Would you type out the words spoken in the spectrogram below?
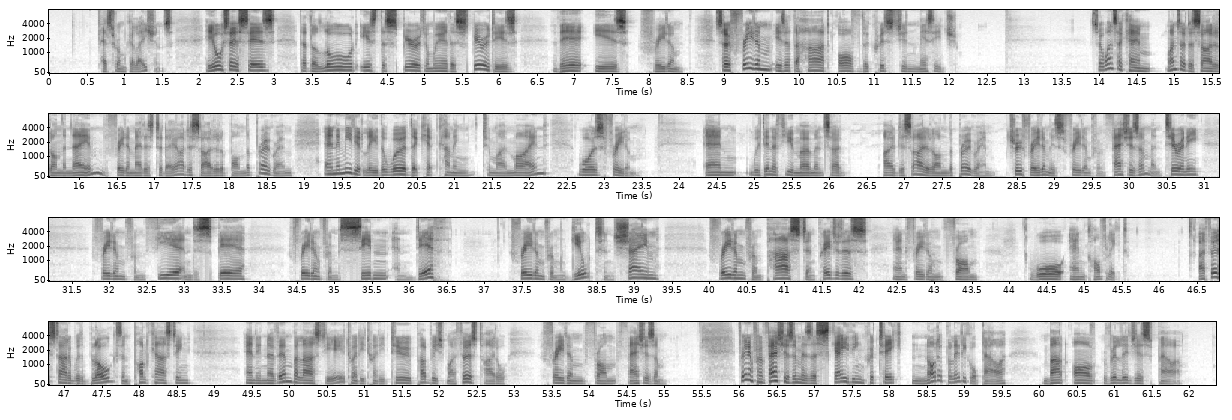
That's from Galatians. He also says that the Lord is the Spirit, and where the Spirit is, there is freedom. So, freedom is at the heart of the Christian message. So once I came, once I decided on the name Freedom Matters Today, I decided upon the program, and immediately the word that kept coming to my mind was freedom. And within a few moments, I I decided on the program. True freedom is freedom from fascism and tyranny, freedom from fear and despair, freedom from sin and death, freedom from guilt and shame, freedom from past and prejudice, and freedom from war and conflict. I first started with blogs and podcasting, and in November last year, 2022, published my first title, Freedom from Fascism. Freedom from Fascism is a scathing critique not of political power, but of religious power,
